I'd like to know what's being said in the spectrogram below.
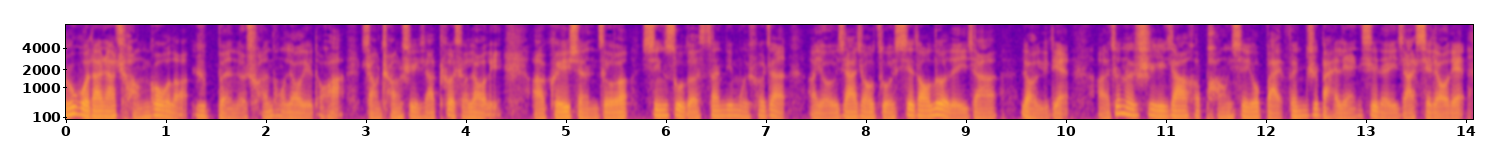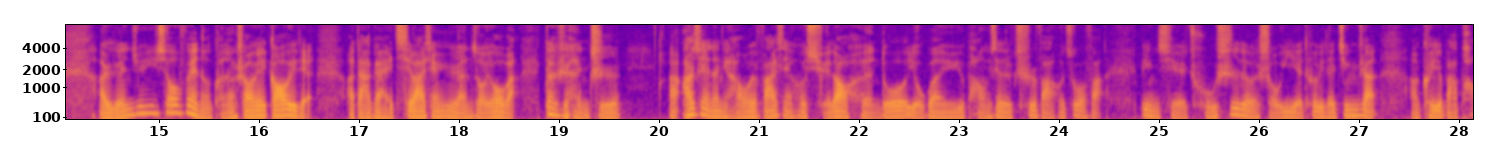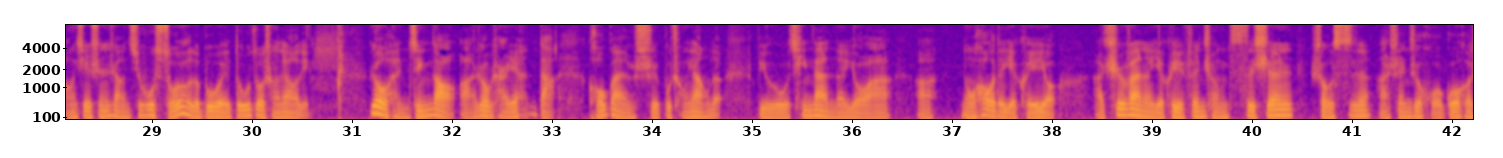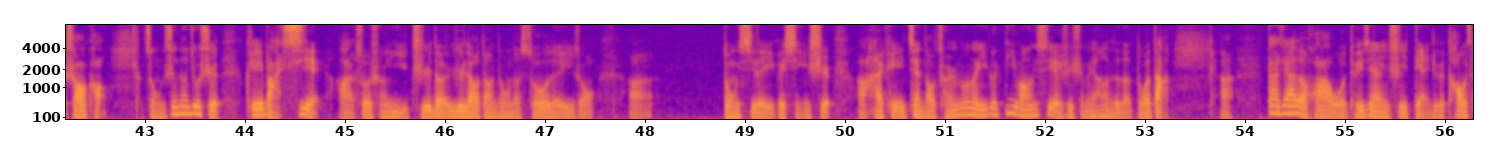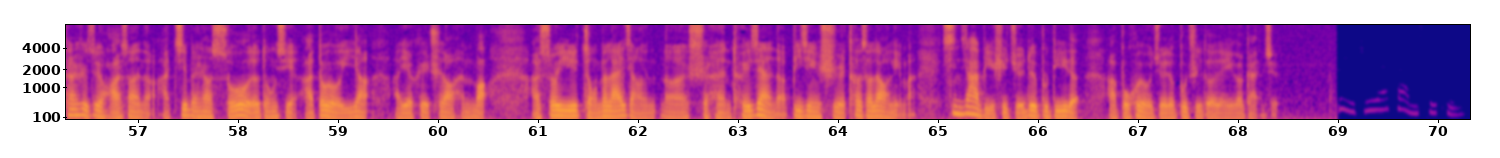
如果大家尝够了日本的传统料理的话，想尝试一下特色料理啊，可以选择新宿的三丁目车站啊，有一家叫做蟹道乐的一家料理店啊，真的是一家和螃蟹有百分之百联系的一家蟹料店啊，人均消费呢可能稍微高一点啊，大概七八千日元左右吧，但是很值。啊，而且呢，你还会发现和学到很多有关于螃蟹的吃法和做法，并且厨师的手艺也特别的精湛啊，可以把螃蟹身上几乎所有的部位都做成料理，肉很筋道啊，肉片也很大，口感是不重样的。比如清淡的有啊啊，浓厚的也可以有啊，吃饭呢也可以分成刺身、寿司啊，甚至火锅和烧烤。总之呢，就是可以把蟹啊做成已知的日料当中的所有的一种啊。东西的一个形式啊，还可以见到传说中的一个帝王蟹是什么样子的，多大啊？大家的话，我推荐是点这个套餐是最划算的啊，基本上所有的东西啊都有一样啊，也可以吃到很饱啊，所以总的来讲呢是很推荐的，毕竟是特色料理嘛，性价比是绝对不低的啊，不会有觉得不值得的一个感觉。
